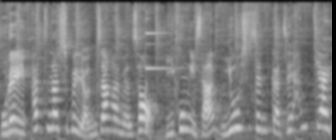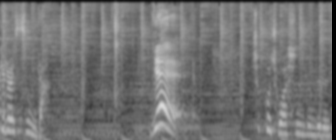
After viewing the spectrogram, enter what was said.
올해 이 파트너십을 연장하면서 2023-25 시즌까지 함께하기로 했습니다. 예! 축구 좋아하시는 분들은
